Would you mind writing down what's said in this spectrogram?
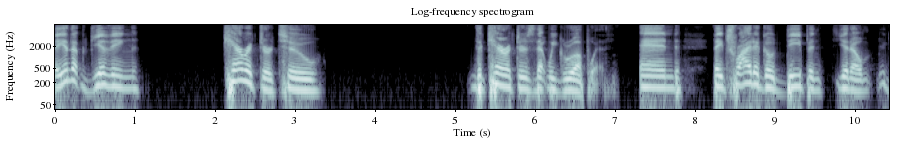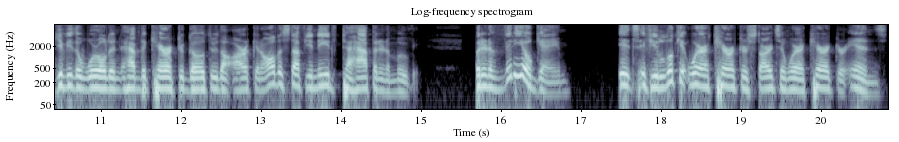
they end up giving character to the characters that we grew up with, and they try to go deep and you know give you the world and have the character go through the arc and all the stuff you need to happen in a movie. But in a video game, it's if you look at where a character starts and where a character ends,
